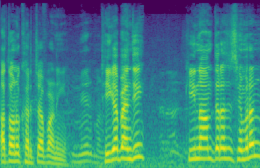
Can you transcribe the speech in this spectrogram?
ਆ ਤੁਹਾਨੂੰ ਖਰਚਾ ਪਾਣੀ ਹੈ। ਠੀਕ ਹੈ ਭੈਣ ਜੀ? ਕੀ ਨਾਮ ਤੇਰਾ ਸੀ? ਸਿਮਰਨ?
